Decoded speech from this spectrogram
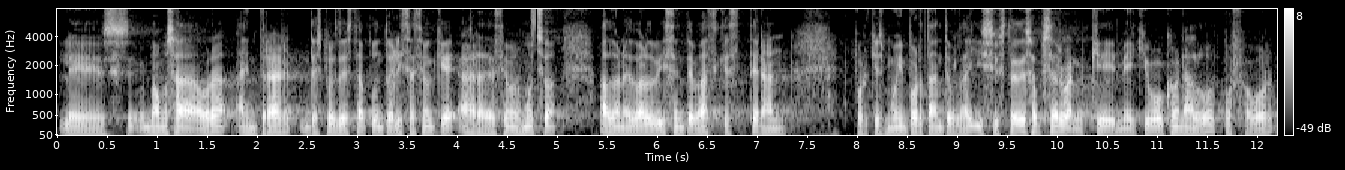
les vamos ahora a entrar, después de esta puntualización que agradecemos mucho a don Eduardo Vicente Vázquez Terán, porque es muy importante, ¿verdad? Y si ustedes observan que me equivoco en algo, por favor,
